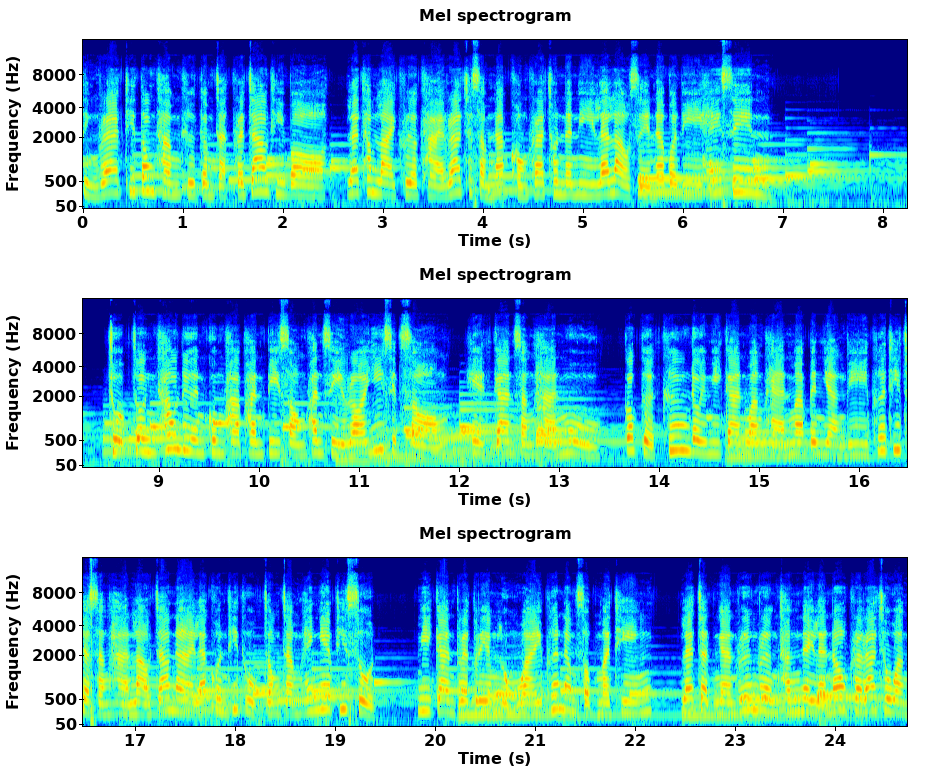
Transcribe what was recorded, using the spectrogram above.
สิ่งแรกที่ต้องทำคือกำจัดพระเจ้าทีบอ และทำลายเครือข่ายราชสำนักของพระชนนีและเหล่าเสนาบดีให้สิ้นจวบจนเข้าเดือนกุมภาพันธ์ปี 2422 เหตุการณ์สังหารหมู่ ก็เกิดขึ้นโดยมีการวางแผนมาเป็นอย่างดีเพื่อที่จะสังหารเหล่าเจ้านายและคนที่ถูกจองจำให้เงียบที่สุด มีการประเตรียมหลุมไว้เพื่อนำศพมาทิ้ง และจัดงานเรื่องเริงทั้งในและนอกพระราชวัง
